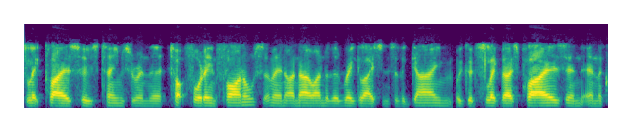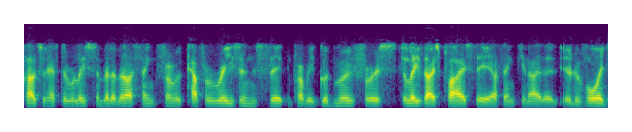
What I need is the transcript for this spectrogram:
select players whose teams are in the top 14 finals. I mean, I know under the regulations of the game we could select those players and, and the clubs would have to release them. But, but I think for a couple of reasons that probably a good move for us to leave those players there. I think you know that it avoids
